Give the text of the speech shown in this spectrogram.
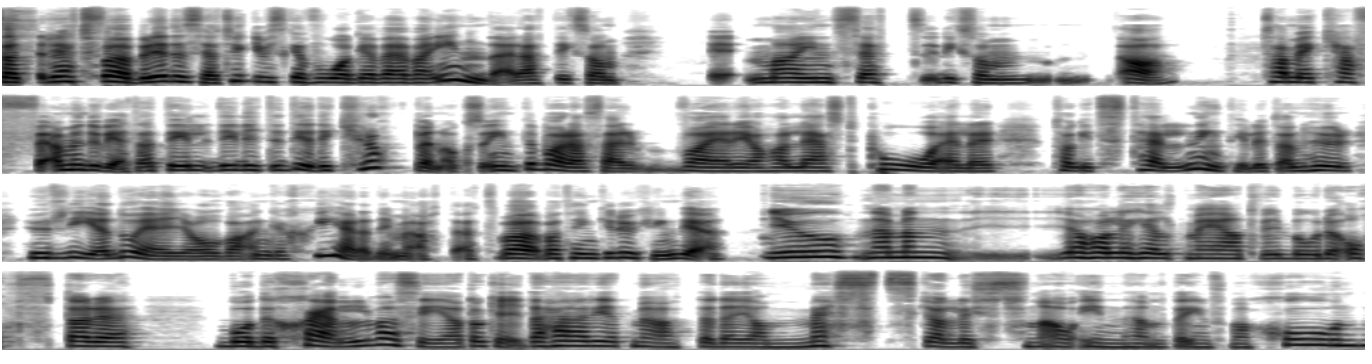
Så att rätt förberedelse, jag tycker vi ska våga väva in där att liksom eh, mindset, liksom, ja, ta med kaffe, ja men du vet att det är, det är, lite det, det är kroppen också, inte bara så här vad är det jag har läst på eller tagit ställning till, utan hur, hur redo är jag att vara engagerad i mötet? Vad, vad tänker du kring det? Jo, nej men jag håller helt med att vi borde oftare både själva se att okej, okay, det här är ett möte där jag mest ska lyssna och inhämta information.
